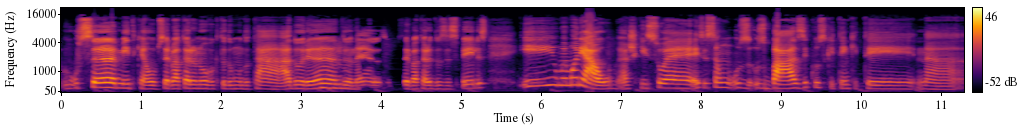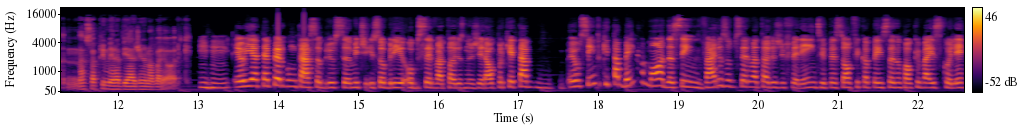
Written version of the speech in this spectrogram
o Summit, que é o observatório novo que todo mundo está adorando, uhum. né? O Observatório dos Espelhos, e o memorial. Acho que isso é. Esses são os, os básicos que tem que ter na, na sua primeira viagem a Nova York. Uhum. Eu ia até perguntar sobre o Summit e sobre observatórios no geral, porque tá. Eu sinto que tá bem na moda, assim, vários observatórios diferentes, e o pessoal fica pensando qual que vai escolher.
